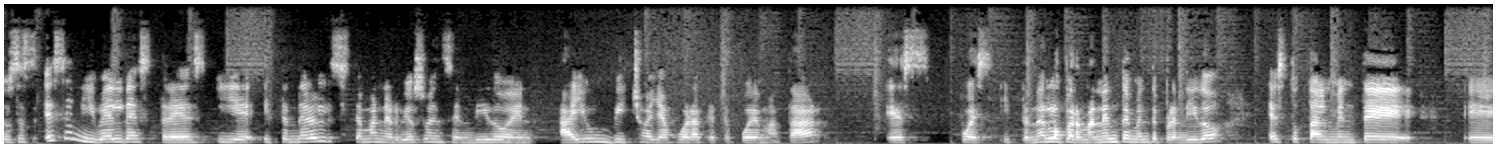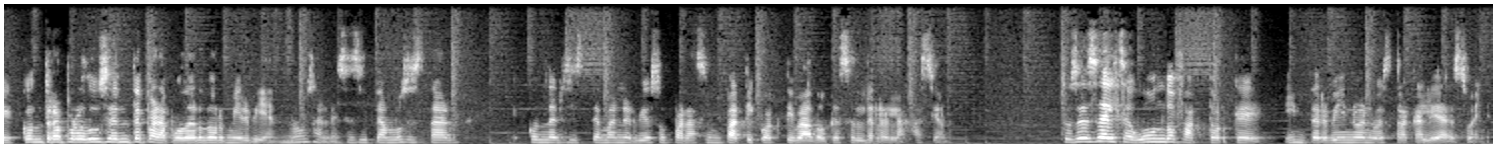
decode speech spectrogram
Entonces, ese nivel de estrés eh, y, tener el sistema nervioso encendido en hay un bicho allá afuera que te puede matar, es pues, y tenerlo permanentemente prendido, es totalmente eh, contraproducente para poder dormir bien, ¿no? O sea, necesitamos estar con el sistema nervioso parasimpático activado, que es el de relajación. Entonces, es el segundo factor que intervino en nuestra calidad de sueño.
